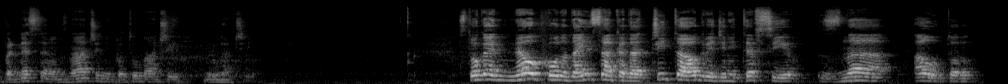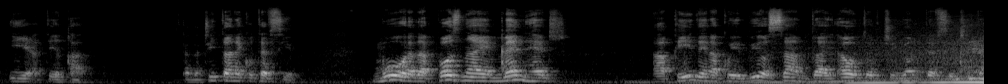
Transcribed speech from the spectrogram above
prenesenom značenju protumači drugačije. Stoga je neophodno da insan kada čita određeni tefsir zna autor i atiqad. Kada čita neko tefsir, mora da poznaje menheđ akide na koji je bio sam taj autor čiji on tefsir čita.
